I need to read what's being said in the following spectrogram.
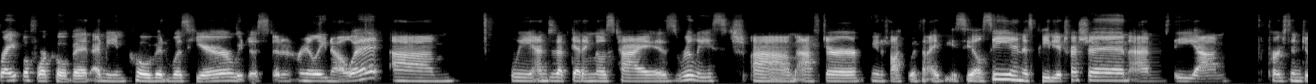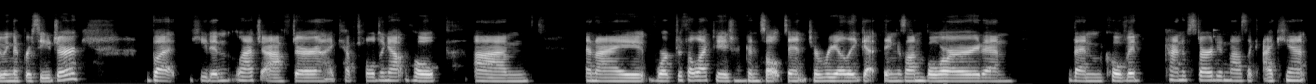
right before COVID. I mean, COVID was here. We just didn't really know it. Um, we ended up getting those ties released um, after you know talking with an IBCLC and his pediatrician and the um, person doing the procedure. But he didn't latch after, and I kept holding out hope. Um, and I worked with a lactation consultant to really get things on board. And then COVID kind of started, and I was like, I can't,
